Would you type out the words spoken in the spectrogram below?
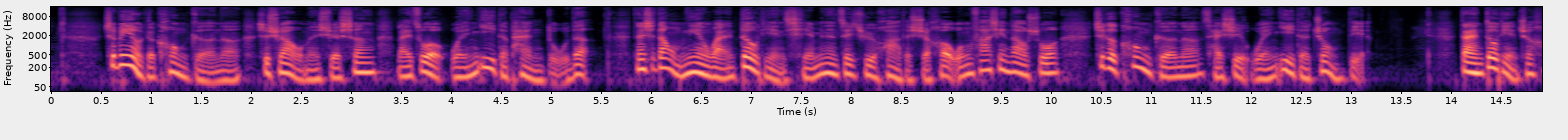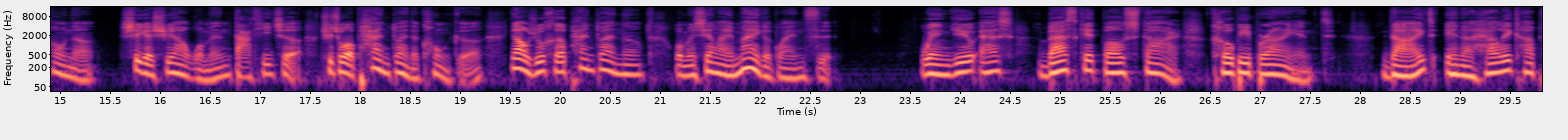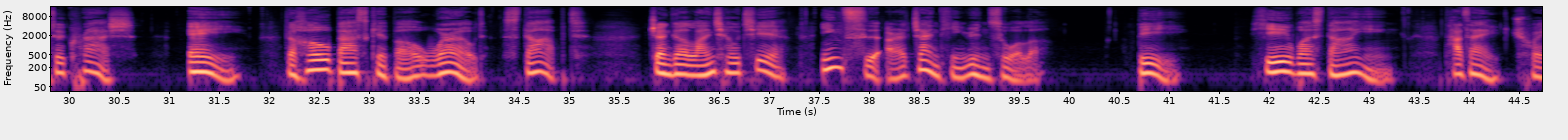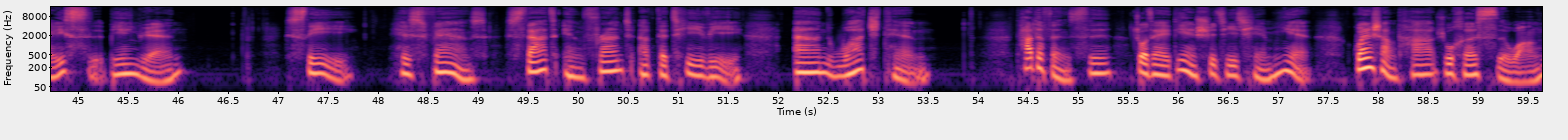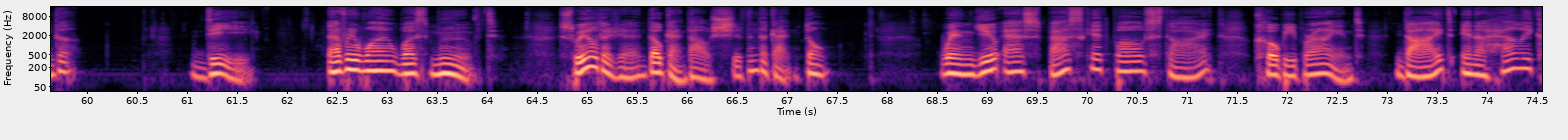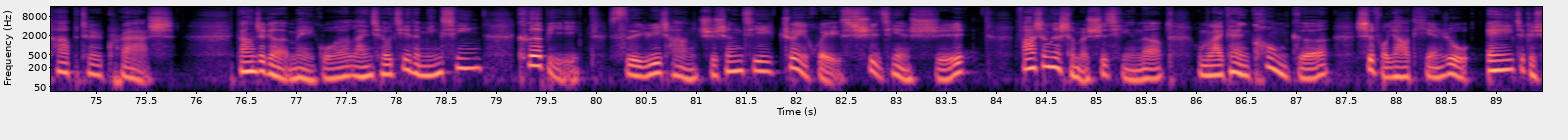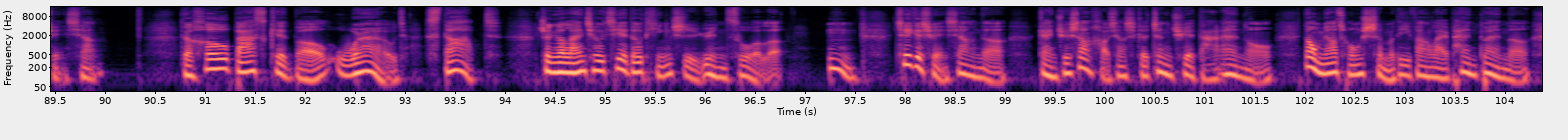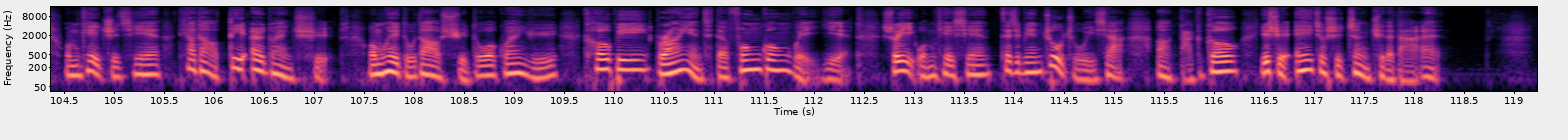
这边有个空格呢，是需要我们学生来做文艺的判读的。但是当我们念完逗点前面的这句话的时候，我们发现到说这个空格呢才是文艺的重点。但逗点之后呢，是一个需要我们答题者去做判断的空格。要如何判断呢？我们先来卖个关子。When U.S. basketball star Kobe Bryant died in a helicopter crash, A. The whole basketball world stopped. 整个篮球界因此而暂停运作了。B. He was dying. 他在垂死边缘。C. His fans sat in front of the TV and watched him. 他的粉丝坐在电视机前面，观赏他如何死亡的。D. Everyone was moved. 所有的人都感到十分的感动。When U.S. basketball star Kobe Bryant died in a helicopter crash. 当这个美国篮球界的明星科比死于一场直升机坠毁事件时，发生了什么事情呢？我们来看空格是否要填入 A 这个选项。The whole basketball world stopped，整个篮球界都停止运作了。嗯，这个选项呢，感觉上好像是个正确答案哦。那我们要从什么地方来判断呢？我们可以直接跳到第二段去，我们会读到许多关于 Kobe Bryant 的丰功伟业，所以我们可以先在这边驻足一下啊，打个勾，也许 A 就是正确的答案。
